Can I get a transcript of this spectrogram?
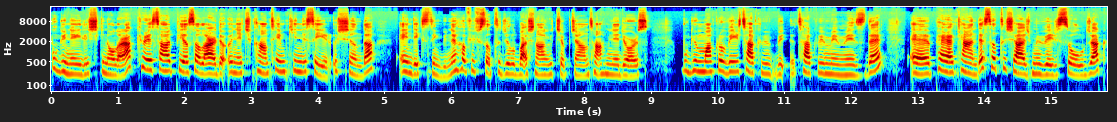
Bugüne ilişkin olarak küresel piyasalarda öne çıkan temkinli seyir ışığında endeksin güne hafif satıcılı başlangıç yapacağını tahmin ediyoruz. Bugün makro veri takvimi, takvimimizde e, perakende satış hacmi verisi olacak.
